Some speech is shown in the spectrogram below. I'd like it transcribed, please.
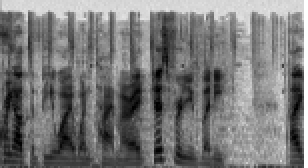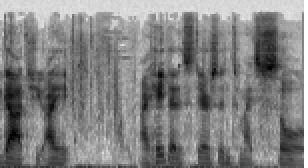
bring out the BY one time, all right? Just for you, buddy. I got you. I I hate that it stares into my soul.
